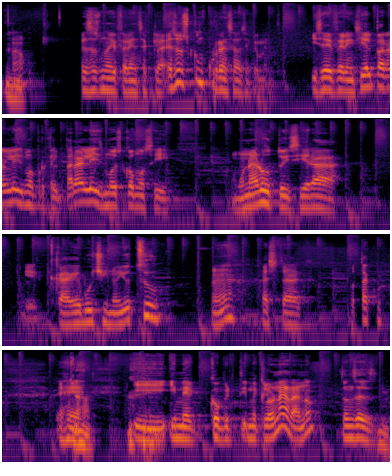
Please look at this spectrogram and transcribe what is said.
¿no? Ujú. Esa es una diferencia clara. Eso es concurrencia básicamente. Y se diferencia el paralelismo porque el paralelismo es como si como Naruto hiciera el Kagebuchi no Jutsu, ¿eh? hashtag otaku, eh, y, y me, clonara, ¿no? Entonces, Mm.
